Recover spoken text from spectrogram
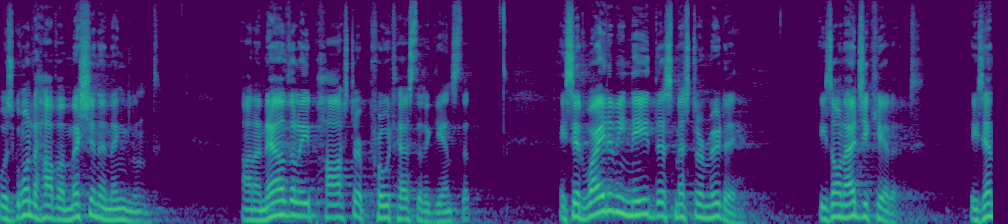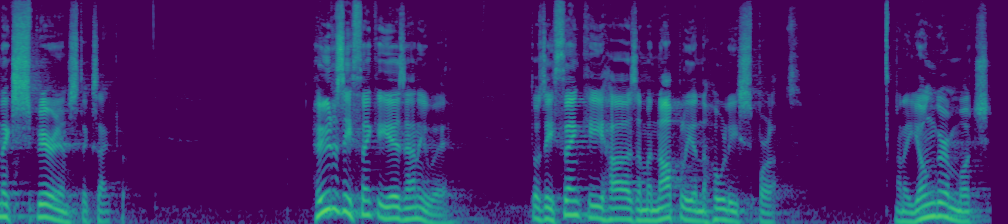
was going to have a mission in England, and an elderly pastor protested against it. He said, Why do we need this Mr. Moody? He's uneducated, he's inexperienced, etc. Who does he think he is anyway? Does he think he has a monopoly in the Holy Spirit? And a younger, much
